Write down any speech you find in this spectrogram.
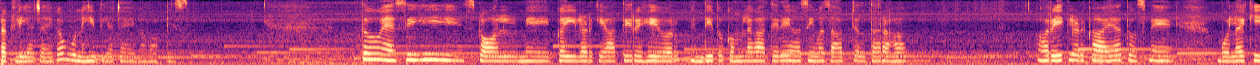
रख लिया जाएगा, वो नहीं दिया जाएगा वापस। तो ऐसे ही स्टॉल में कई लड़के आते रहे और बिंदी तो कम लगाते रहे हँसी मज़ाक चलता रहा। और एक लड़का आया तो उसने बोला कि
